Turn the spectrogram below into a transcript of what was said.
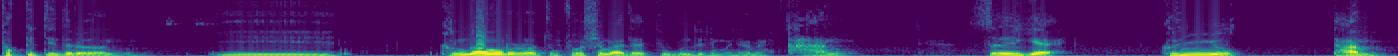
토끼띠들은 이 건강으로는 좀 조심해야 될 부분들이 뭐냐면 간, 쓸개, 근육, 담,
